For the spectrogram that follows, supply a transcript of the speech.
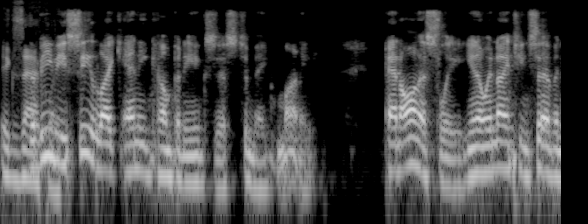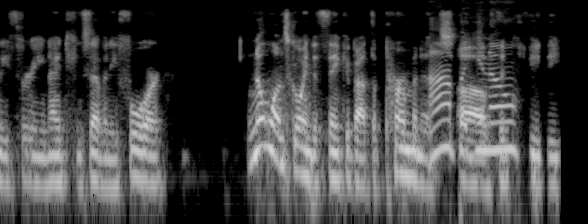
exactly. The BBC, like any company, exists to make money. And honestly, you know, in 1973, 1974, no one's going to think about the permanence Ah, of you know, the DVD.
